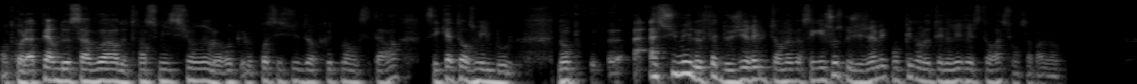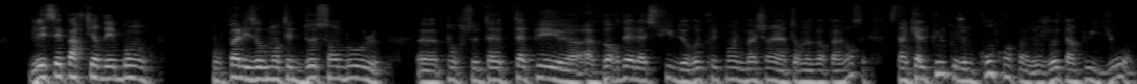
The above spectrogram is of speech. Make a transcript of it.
entre la perte de savoir, de transmission, le, processus de recrutement, etc., c'est 14 000 boules. Donc, euh, assumer le fait de gérer le turnover, c'est quelque chose que j'ai jamais compris dans l'hôtellerie-restauration, ça, par exemple. Laisser partir des bons pour pas les augmenter de 200 boules, euh, pour se taper euh, un bordel à suivre de recrutement et de machin et un turnover permanent, c'est un calcul que je ne comprends pas. Je dois être un peu idiot. Hein.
